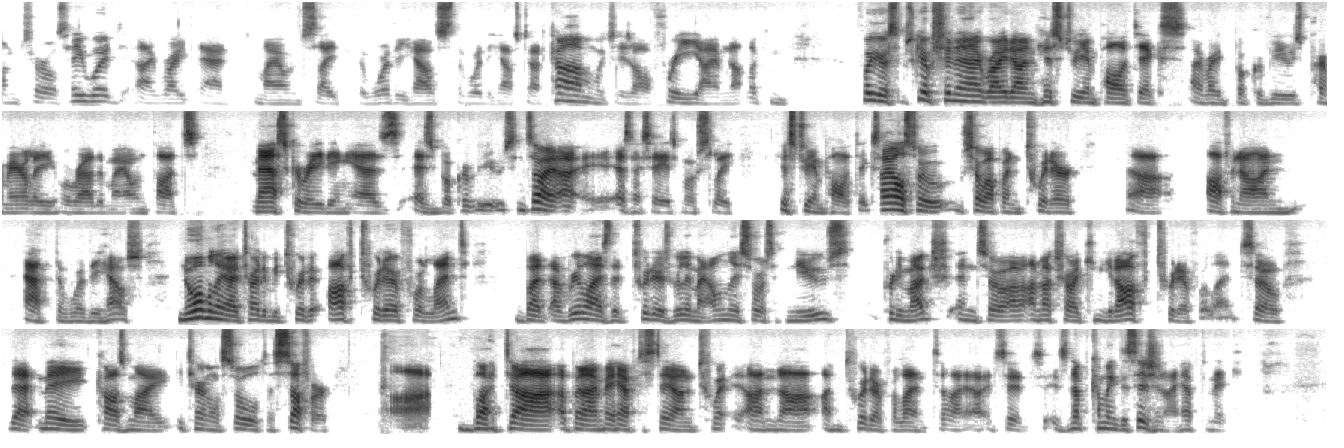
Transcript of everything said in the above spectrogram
I'm Charles Haywood. I write at my own site, The Worthy House, theworthyhouse.com, which is all free. I am not looking for your subscription, and I write on history and politics. I write book reviews primarily, or rather, my own thoughts masquerading as as book reviews. And so, I, I, as I say, it's mostly history and politics. I also show up on Twitter uh, off and on at the Worthy House. Normally, I try to be Twitter off Twitter for Lent, but I've realized that Twitter is really my only source of news, pretty much, and so I'm not sure I can get off Twitter for Lent. So that may cause my eternal soul to suffer. Uh, but uh, but I may have to stay on twi- on uh, on Twitter for Lent. it's, it's, it's an upcoming decision I have to make.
